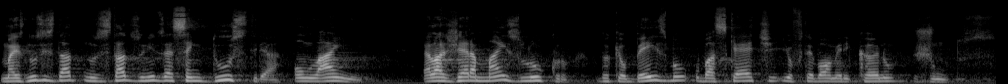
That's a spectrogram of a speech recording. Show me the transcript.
mas nos Estados Unidos essa indústria online, ela gera mais lucro do que o beisebol, o basquete e o futebol americano juntos.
